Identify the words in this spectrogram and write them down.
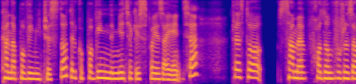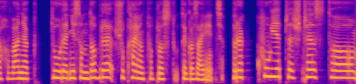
kanapowymi czysto, tylko powinny mieć jakieś swoje zajęcie. Często same wchodzą w różne zachowania, które nie są dobre, szukając po prostu tego zajęcia. Brakuje też często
